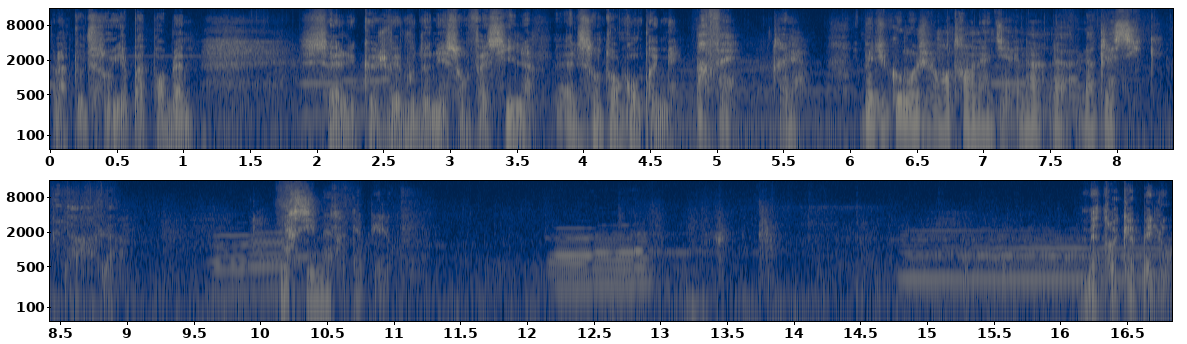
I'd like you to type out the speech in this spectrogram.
Voilà, de toute façon, il n'y a pas de problème. Celles que je vais vous donner sont faciles. Elles sont en comprimé. Parfait, très bien. Et bien du coup, moi, je vais rentrer en indienne, hein, la, classique. La... Merci, maître Capello. Maître Capello.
